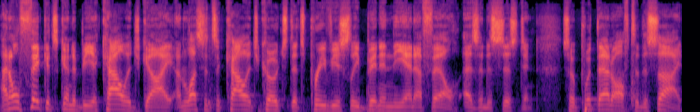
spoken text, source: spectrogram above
I don't think it's going to be a college guy unless it's a college coach that's previously been in the NFL as an assistant. So put that off to the side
